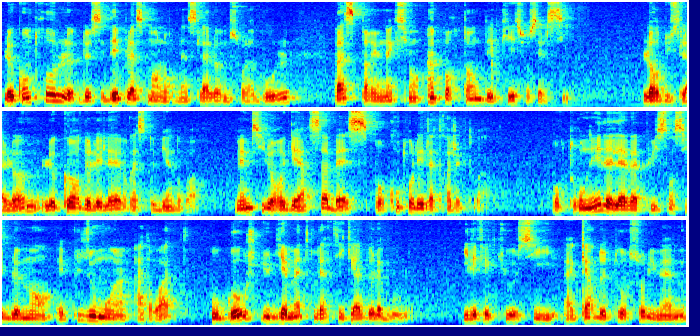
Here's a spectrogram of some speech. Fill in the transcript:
Le contrôle de ses déplacements lors d'un slalom sur la boule passe par une action importante des pieds sur celle-ci. Lors du slalom, le corps de l'élève reste bien droit, même si le regard s'abaisse pour contrôler la trajectoire. Pour tourner, l'élève appuie sensiblement et plus ou moins à droite ou gauche du diamètre vertical de la boule. Il effectue aussi un quart de tour sur lui-même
